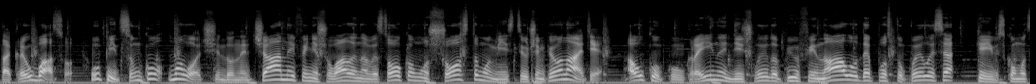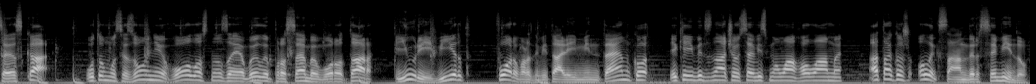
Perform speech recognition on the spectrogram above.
та Кривбасу. У підсумку молодші донеччани фінішували на високому шостому місці у чемпіонаті. А у Кубку України дійшли до півфіналу, де поступилися київському ЦСКА. У тому сезоні голосно заявили про себе воротар Юрій Вірт, форвард Віталій Мінтенко, який відзначився вісьмома голами, а також Олександр Севідов.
